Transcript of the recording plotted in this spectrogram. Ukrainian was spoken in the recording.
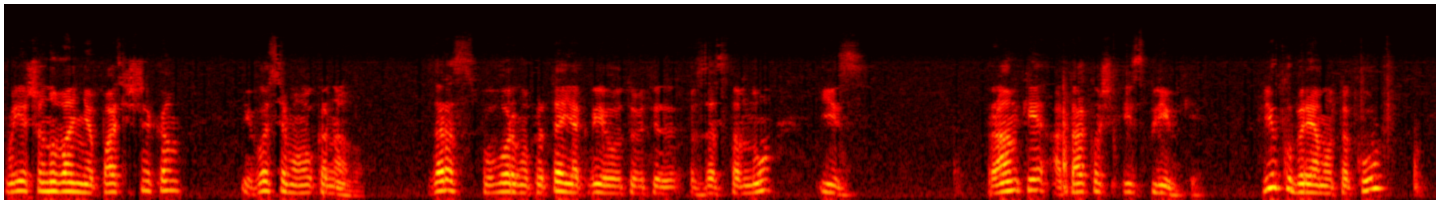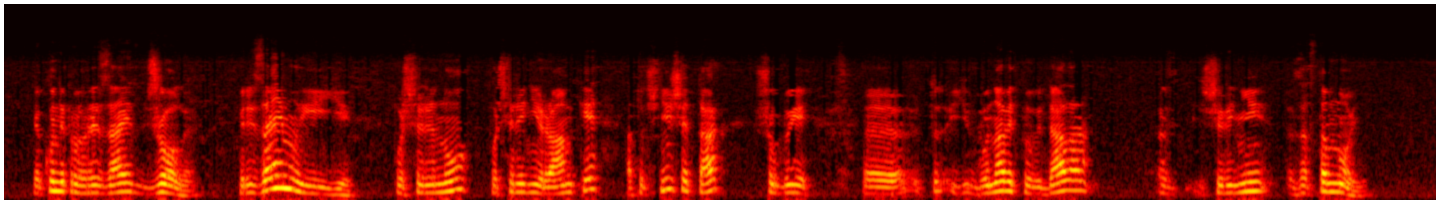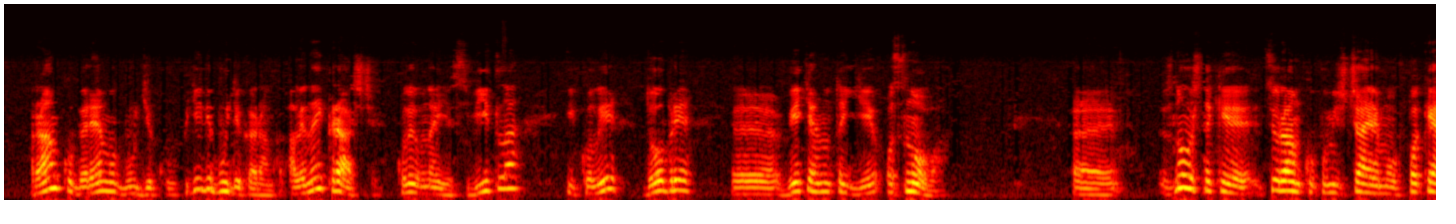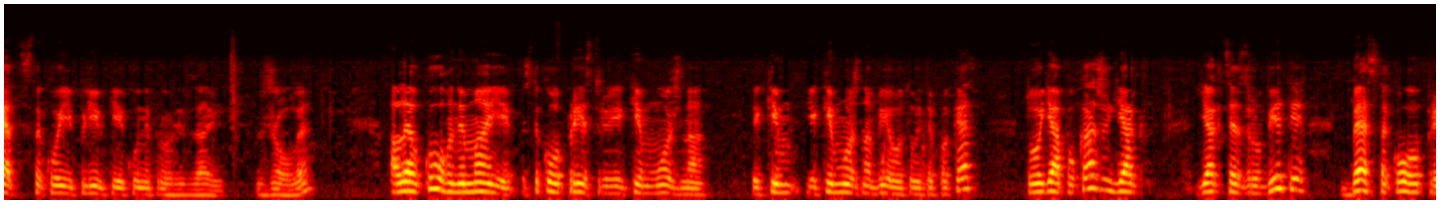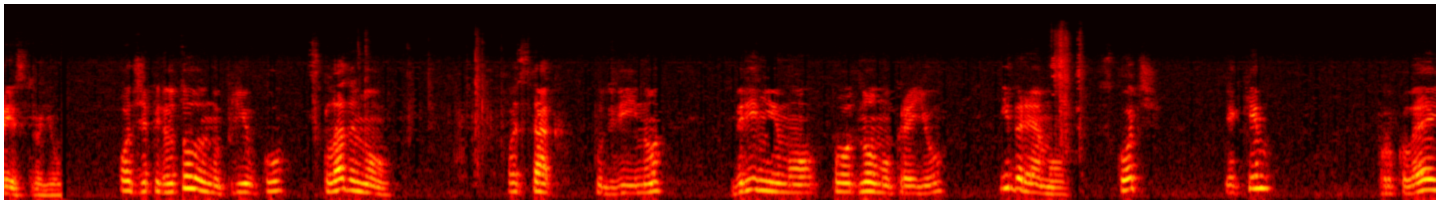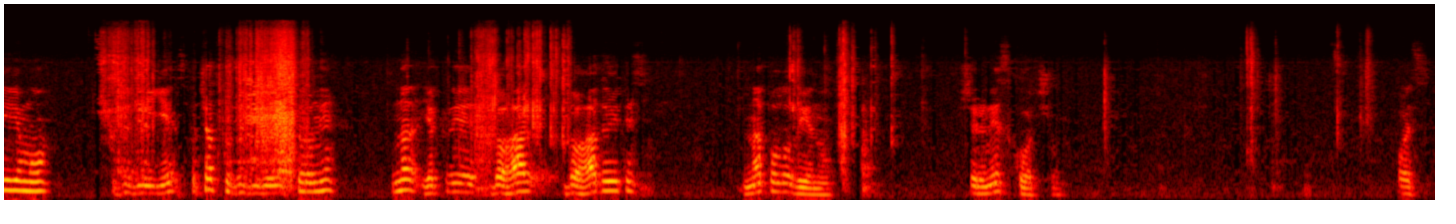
Моє шанування пасічникам і гостям мого каналу. Зараз поговоримо про те, як виготовити заставну із рамки, а також із плівки. Плівку беремо таку, яку не прогризають бджоли. Вирізаємо її по, ширину, по ширині рамки, а точніше так, щоб е, вона відповідала ширині заставної. Рамку беремо будь-яку. Підійде будь-яка рамка, але найкраще, коли вона є світла і коли добре е, витягнута є основа. Е, знову ж таки, цю рамку поміщаємо в пакет з такої плівки, яку не прогризають бджоли. Але в кого немає ось такого пристрою, яким можна, яким, яким можна виготовити пакет, то я покажу, як, як це зробити без такого пристрою. Отже, підготовлену плівку складену ось так подвійно, вирівнюємо по одному краю і беремо скотч, яким проклеюємо з однієї, спочатку з однієї сторони, на, як ви дога- догадуєтесь, наполовину ширини скотчу. Ось.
